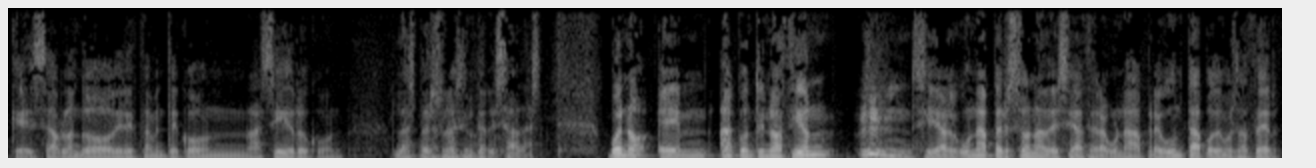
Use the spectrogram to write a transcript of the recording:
que es hablando directamente con Asir o con las personas interesadas. Bueno, em, a continuación, si alguna persona desea hacer alguna pregunta, podemos hacer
